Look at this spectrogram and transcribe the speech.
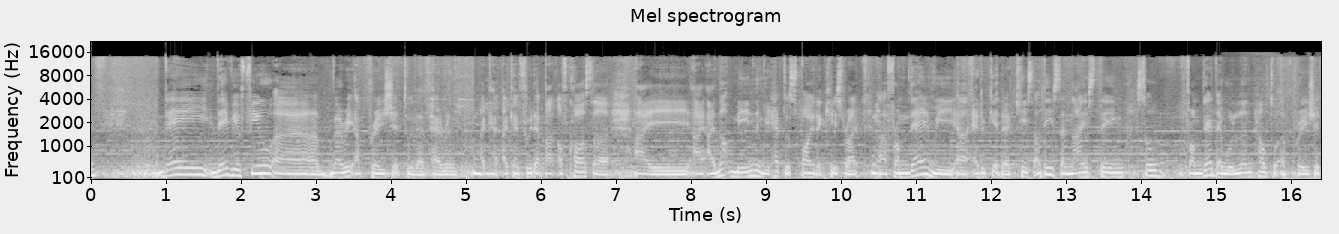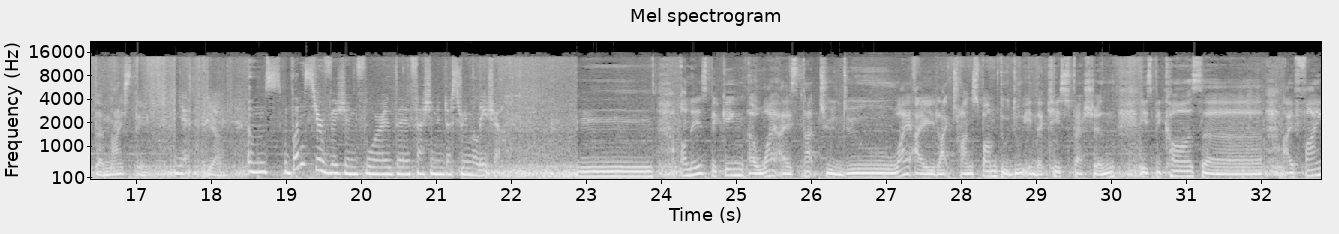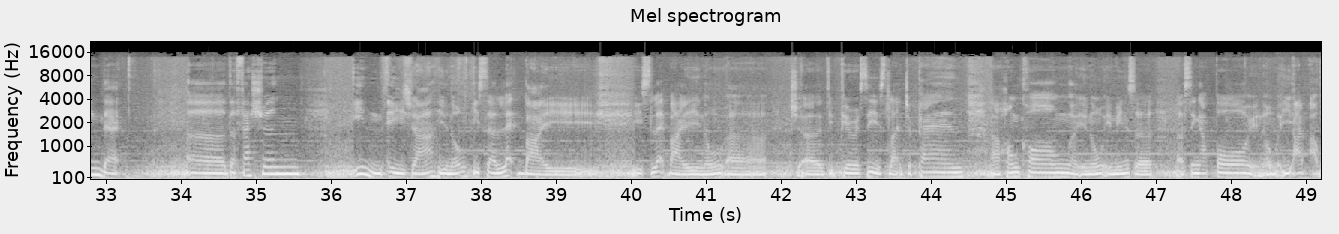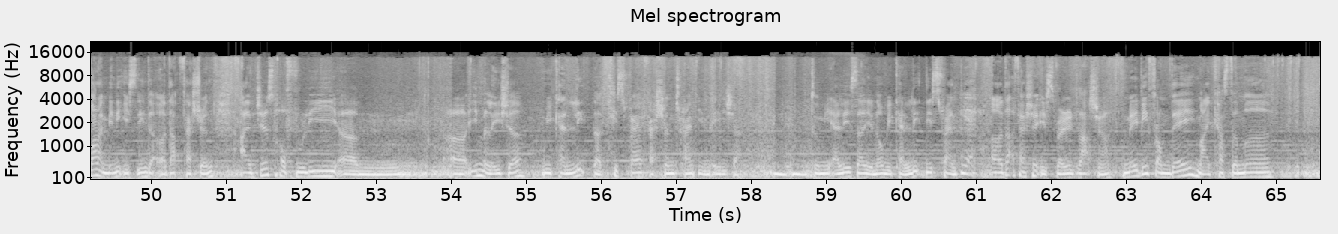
they they will feel uh, very appreciate to their parent. I can I can feel that. But of course, uh, I, I I not mean we have to spoil the kids, right? Yeah. Uh, from there we uh, educate the kids. Oh, this is a nice thing. So from there they will learn how to appreciate the nice thing. Yeah. Yeah. Um, s- what is your vision for the fashion industry in Malaysia? Mm, honestly speaking, uh, why I start to do, why I like transform to do in the kids fashion is because uh, I find that uh, the fashion in Asia, you know, is uh, led by is led by you know uh, uh, the previously is like Japan, uh, Hong Kong, uh, you know, it means uh, uh, Singapore, you know. I, what I mean is in the adult fashion. I just hopefully um, in Malaysia we can lead the kids wear fashion trend in Asia. To me, at least, uh, you know, we can lead this trend. Yeah. Adult fashion is very large. Uh. Maybe from there my customer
